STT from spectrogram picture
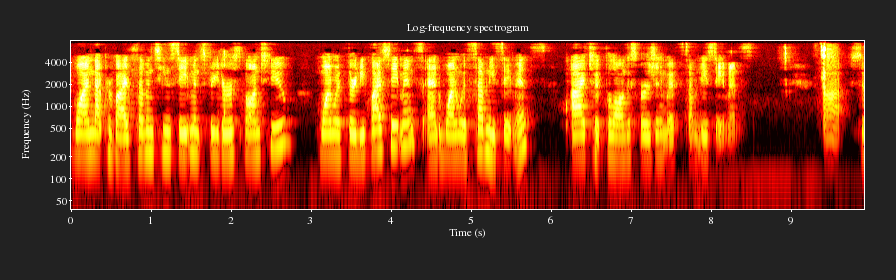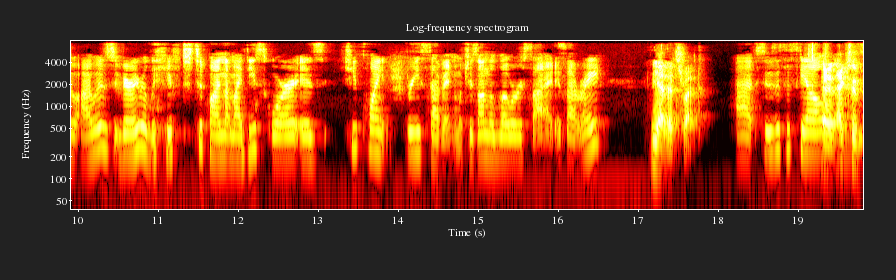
One that provides 17 statements for you to respond to, one with 35 statements, and one with 70 statements. I took the longest version with 70 statements. Uh, so I was very relieved to find that my D score is 2.37, which is on the lower side. Is that right? Yeah, that's right. Uh, so is this a scale? Uh, actually,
